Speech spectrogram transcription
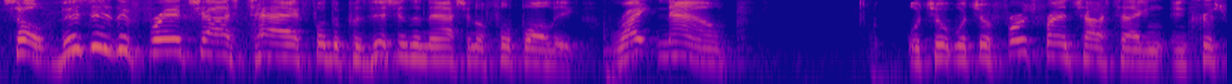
So this is the franchise tag for the positions in the National Football League. Right now, what's your, what's your first franchise tag, and- and Chris,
